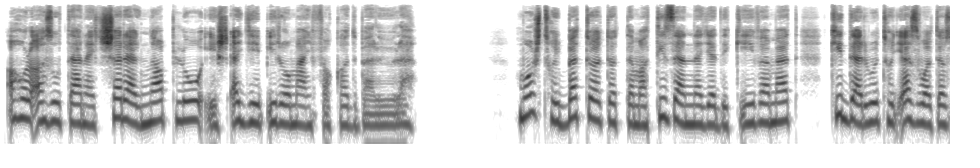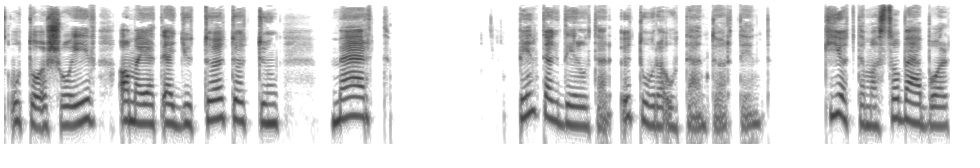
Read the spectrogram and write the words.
ahol azután egy sereg napló és egyéb iromány fakad belőle. Most, hogy betöltöttem a tizennegyedik évemet, kiderült, hogy ez volt az utolsó év, amelyet együtt töltöttünk, mert Péntek délután öt óra után történt. Kijöttem a szobából,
